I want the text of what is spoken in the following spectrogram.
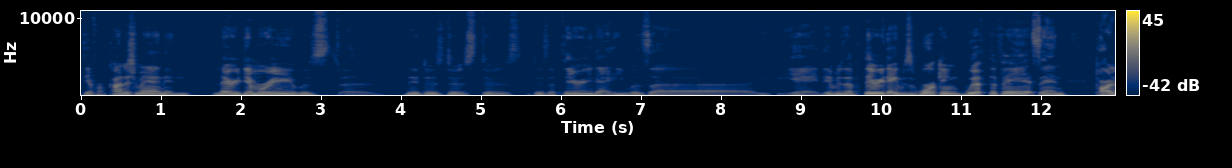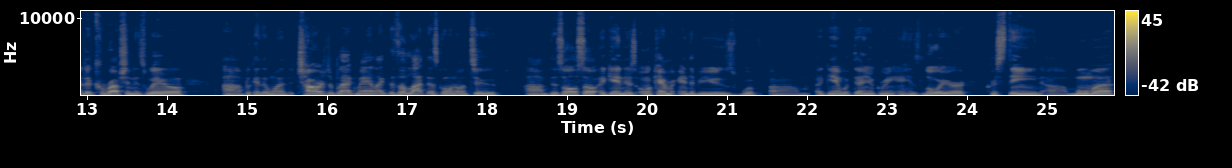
different punishment and larry demery was uh, there, there's there's there's there's a theory that he was uh yeah there was a theory that he was working with the feds and part of the corruption as well uh, because they wanted to charge the black man. Like there's a lot that's going on too um, there's also again there's on camera interviews with um, again with Daniel Green and his lawyer Christine uh, Mumma.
